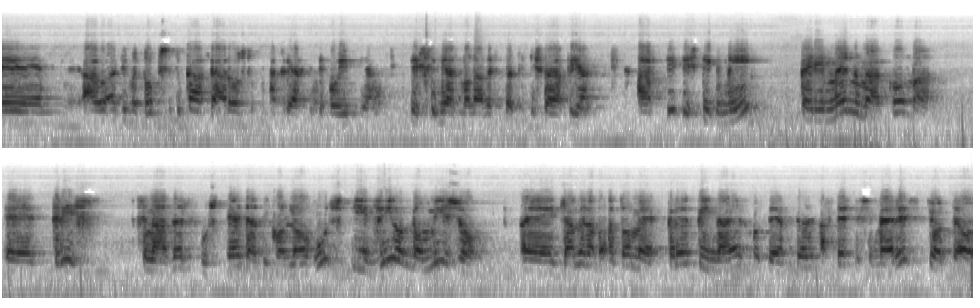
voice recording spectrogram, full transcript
ε αντιμετώπιση του κάθε αρρώστου που θα χρειαστεί τη βοήθεια της μιας μονάδας συντατικής θεραπείας. Αυτή τη στιγμή περιμένουμε ακόμα ε, τρεις συναδέλφους και αντικολόγους. Οι δύο νομίζω ε, και αν δεν απατώμε πρέπει να έρχονται αυτές, αυτές τις ημέρες και ο, ο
